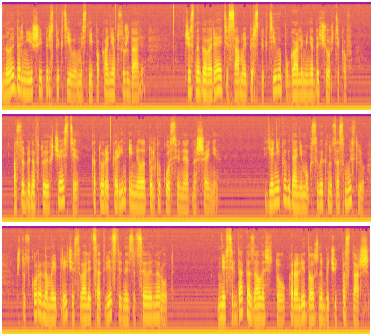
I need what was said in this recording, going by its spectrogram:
Но и дальнейшие перспективы мы с ней пока не обсуждали. Честно говоря, эти самые перспективы пугали меня до чертиков, особенно в той их части, к которой Карин имела только косвенные отношения. Я никогда не мог свыкнуться с мыслью, что скоро на мои плечи свалится ответственность за целый народ – мне всегда казалось, что короли должны быть чуть постарше.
